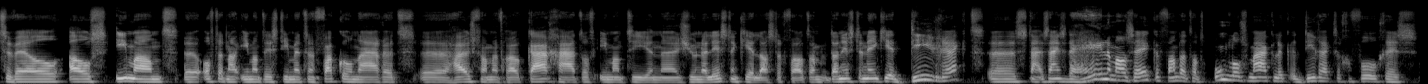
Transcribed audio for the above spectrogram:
Terwijl als iemand, uh, of dat nou iemand is die met een fakkel naar het uh, huis van mevrouw K gaat, of iemand die een uh, journalist een keer lastig valt, dan, dan is het in één keer direct, zijn ze er helemaal zeker van dat dat onlosmakelijk het directe gevolg is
